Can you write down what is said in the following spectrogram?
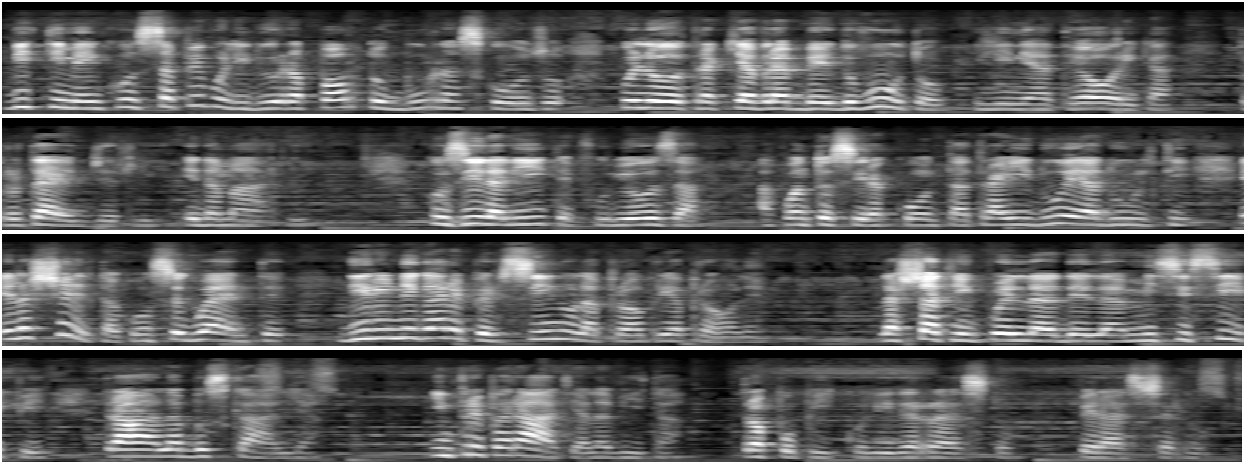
vittime inconsapevoli di un rapporto burrascoso, quello tra chi avrebbe dovuto, in linea teorica, proteggerli ed amarli. Così la lite furiosa, a quanto si racconta, tra i due adulti e la scelta conseguente di rinnegare persino la propria prole. Lasciati in quel del Mississippi, tra la boscaglia, impreparati alla vita, troppo piccoli del resto per esserlo.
